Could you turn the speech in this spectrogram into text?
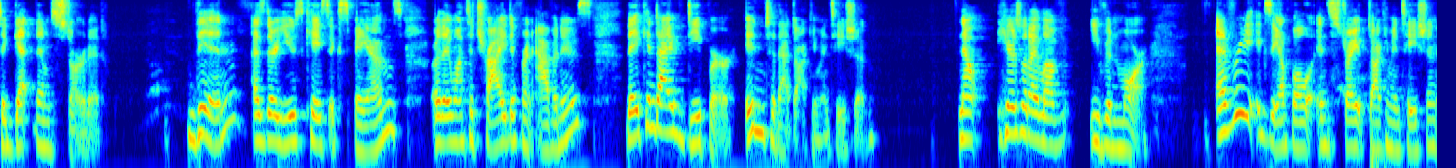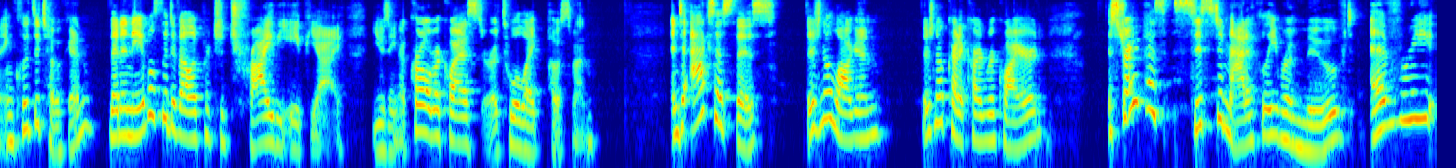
to get them started. Then, as their use case expands or they want to try different avenues, they can dive deeper into that documentation. Now, here's what I love even more. Every example in Stripe documentation includes a token that enables the developer to try the API using a curl request or a tool like Postman. And to access this, there's no login, there's no credit card required. Stripe has systematically removed every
